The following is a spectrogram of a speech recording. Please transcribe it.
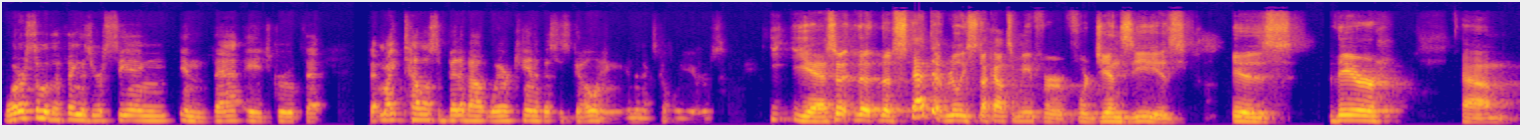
What are some of the things you're seeing in that age group that that might tell us a bit about where cannabis is going in the next couple of years? Yeah. So the, the stat that really stuck out to me for, for Gen Z is, is their, um,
